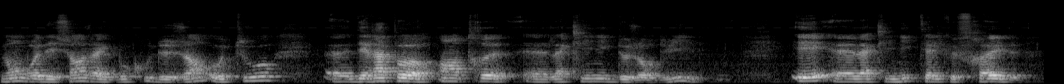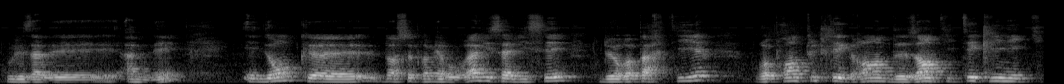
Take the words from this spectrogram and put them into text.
nombre d'échanges avec beaucoup de gens autour des rapports entre la clinique d'aujourd'hui, et euh, la clinique telle que Freud vous les avait amenés. Et donc, euh, dans ce premier ouvrage, il s'agissait de repartir, reprendre toutes les grandes entités cliniques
